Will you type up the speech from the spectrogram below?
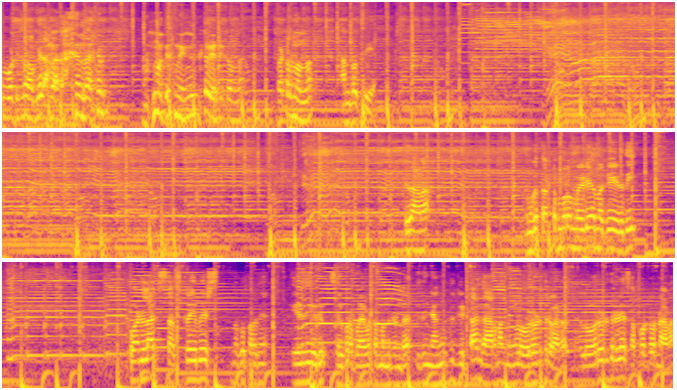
ഇത് പൊട്ടിച്ച് നോക്കിയതാണ് എന്തായാലും നമുക്ക് നിങ്ങൾക്ക് വേണ്ടിയിട്ടൊന്ന് പെട്ടെന്നൊന്ന് അൺബോക്സ് ചെയ്യാം. ഇതാണ് നമുക്ക് തട്ടുംപുറം മീഡിയ എന്നൊക്കെ എഴുതി വൺ ലാക്ക് സബ്സ്ക്രൈബേഴ്സ് എന്നൊക്കെ പറഞ്ഞ് എഴുതിയൊരു സിൽവർ പ്ലൈവട്ടം വന്നിട്ടുണ്ട്. ഇത് ഞങ്ങൾക്ക് കിട്ടാൻ കാരണം നിങ്ങൾ ഓരോരുത്തരുമാണ്. നിങ്ങൾ ഓരോരുത്തരുടെയും സപ്പോർട്ട് കൊണ്ടാണ്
